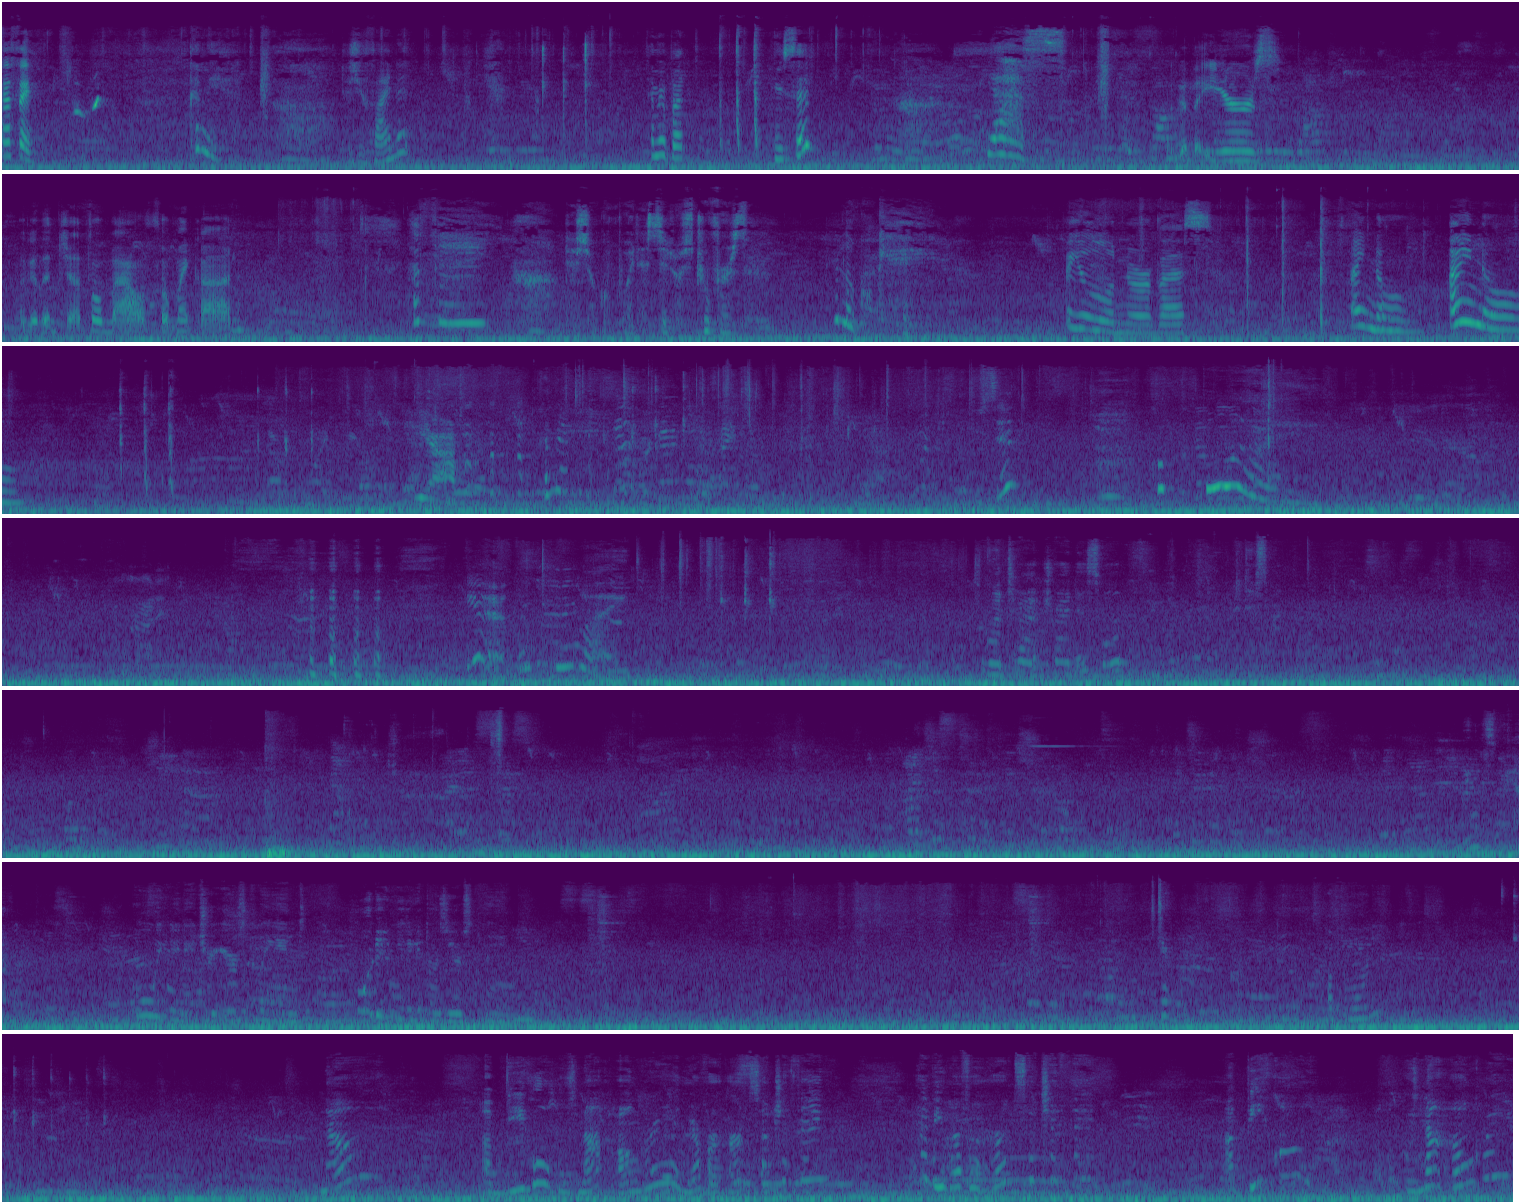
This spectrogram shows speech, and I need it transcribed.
Hefe, come here. Did you find it? Here. Come here, bud. You sit? Yes. Look at the ears. Look at the gentle mouth. Oh my God. Hefe. Good boy. Let's do those two first. You look okay. Are you a little nervous? I know. I know. Yeah. Sit? Good oh, boy. yeah, good boy. Do you want to try, try this one? Wingspan. Oh, you need your ears cleaned. Oh, do you need to get those ears cleaned? Here. Pepperoni? No? A beagle who's not hungry? Have you ever heard such a thing? Have you ever heard such a thing? A beagle who's not hungry?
